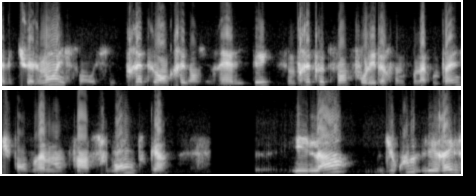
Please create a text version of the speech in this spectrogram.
habituellement, ils sont aussi très peu ancrés dans une réalité, ils ont très peu de sens pour les personnes qu'on accompagne, je pense vraiment, enfin souvent en tout cas. Et là, du coup, les règles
